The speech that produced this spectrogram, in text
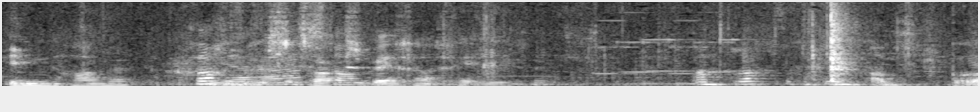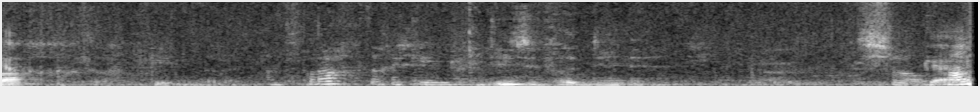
inhangen. Prachtige we straks weg gaan geven Aan prachtige kinderen. aan prachtige kinderen. Aan prachtige kinderen. Die ze verdienen. Zo. Kijk.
